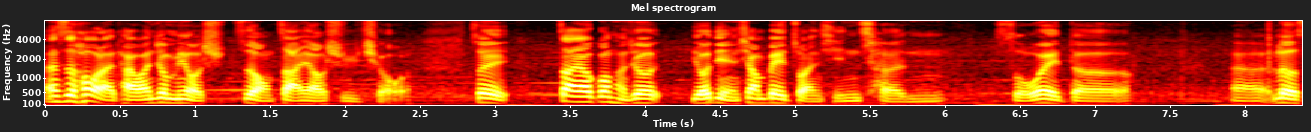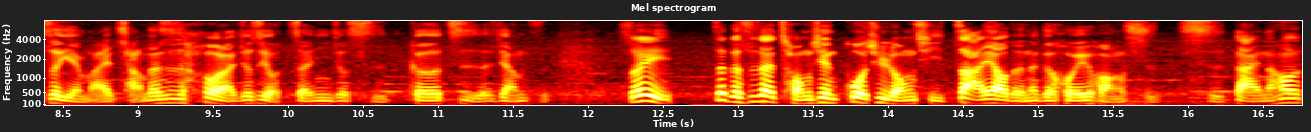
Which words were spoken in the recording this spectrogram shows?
但是后来台湾就没有这种炸药需求了，所以炸药工厂就有点像被转型成所谓的。呃，垃圾掩埋场，但是后来就是有争议，就是搁置了这样子。所以这个是在重现过去隆起炸药的那个辉煌时时代。然后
